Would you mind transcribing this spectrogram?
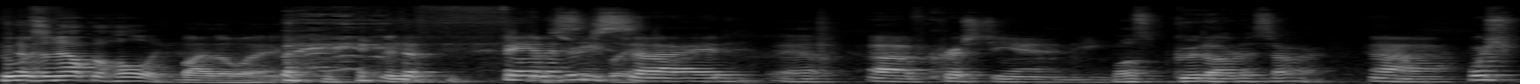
Who was an alcoholic, by the way. And- the fantasy seriously. side yeah, of Christianity. most good artists are. Uh, which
